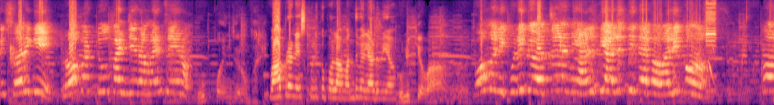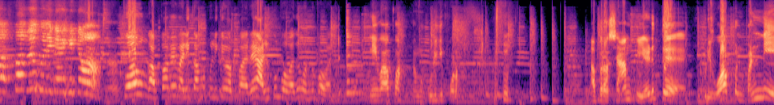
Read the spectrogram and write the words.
இப்படி சொருகி robot two point zero மாதிரி செய்யறோம் டூ பாயிண்ட் ஜீரோ மாதிரி. வா பிரணேஷ் குளிக்க போலாம் வந்து விளையாடுவியா? குளிக்கவா? ஓமா நீ குளிக்க வச்சு நீ அழுத்தி அழுத்தி தேவை வலிக்கும். போ, அப்பாவே குளிக்க வைக்கிட்டோம். போ உங்க அப்பாவே வலிக்காம குளிக்க வைப்பாரு. அழுக்கும் போவாது ஒண்ணும் போவாது. நீ வாப்பா நம்ம குளிக்க போலாம். அப்புறம் ஷாம்பு எடுத்து இப்படி ஓப்பன் பண்ணி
